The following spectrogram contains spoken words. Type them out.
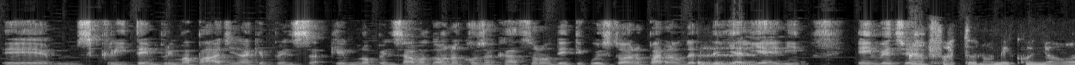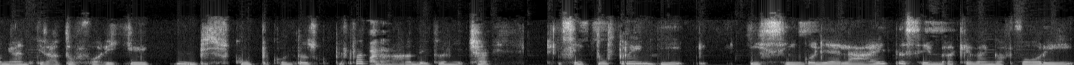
eh, scritte in prima pagina che, pensa- che uno pensava madonna cosa cazzo hanno detti questo hanno parlato de- degli alieni e invece Hanno fatto nomi e cognomi, hanno tirato fuori che scoop contro scoop. Infatti Guarda. non hanno detto niente. Cioè, se tu prendi i singoli highlight, sembra che venga fuori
